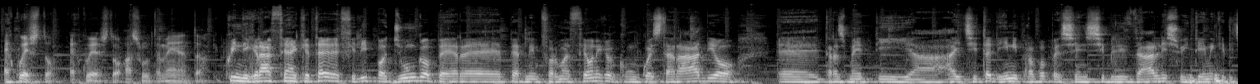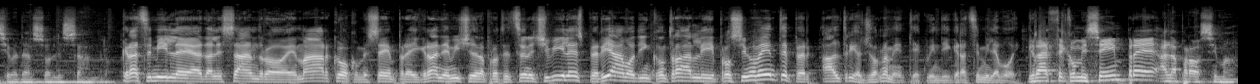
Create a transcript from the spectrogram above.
è questo, è questo, assolutamente. Quindi grazie anche a te Filippo, aggiungo per, eh, per le informazioni che con questa radio eh, trasmetti a, ai cittadini proprio per sensibilizzarli sui temi che diceva adesso Alessandro. Grazie mille ad Alessandro e Marco, come sempre i grandi amici della protezione civile, speriamo di incontrarli prossimamente per altri aggiornamenti e quindi grazie mille a voi. Grazie come sempre, alla prossima.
